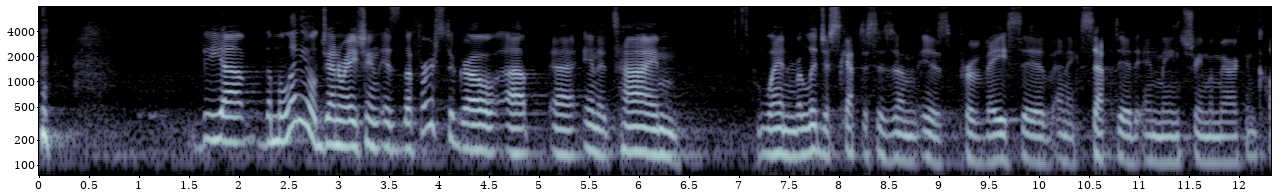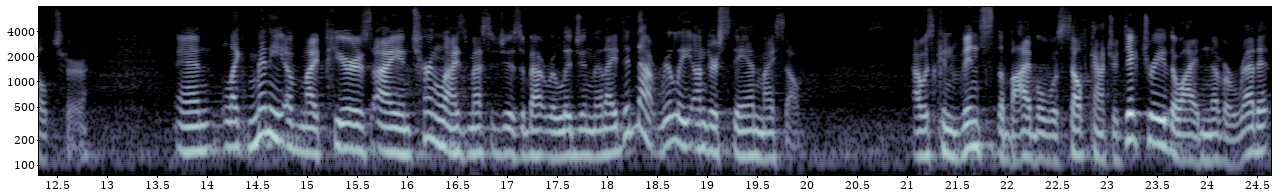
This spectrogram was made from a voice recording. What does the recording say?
the, uh, the millennial generation is the first to grow up uh, in a time when religious skepticism is pervasive and accepted in mainstream American culture. And like many of my peers, I internalized messages about religion that I did not really understand myself. I was convinced the Bible was self contradictory, though I had never read it.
